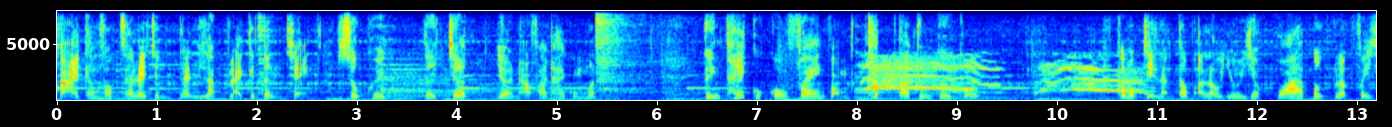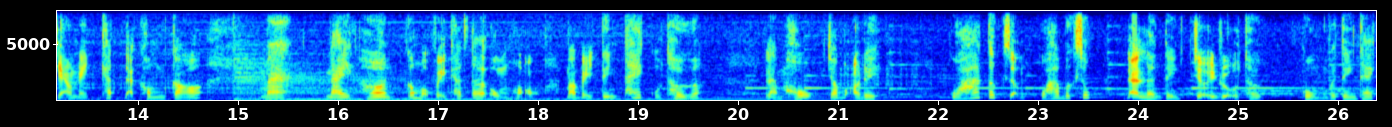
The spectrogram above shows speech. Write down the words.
tại căn phòng xã lệ chính lại lặp lại cái tình trạng xuất huyết tới chết do não phá thai của mình tiếng thét của cô vang vọng khắp tòa chung cư cũ có một chị làm tóc ở lầu dưới do quá bất lực vì dạo này khách đã không có mà nay hơn có một vị khách tới ủng hộ mà bị tiếng thét của Thư á làm hù cho bỏ đi. Quá tức giận, quá bức xúc đã lên tiếng chửi rủa Thư cùng với tiếng thét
